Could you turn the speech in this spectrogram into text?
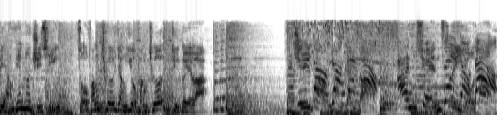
两边都直行，左方车让右方车就对了。知道让干道，安全最有道。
